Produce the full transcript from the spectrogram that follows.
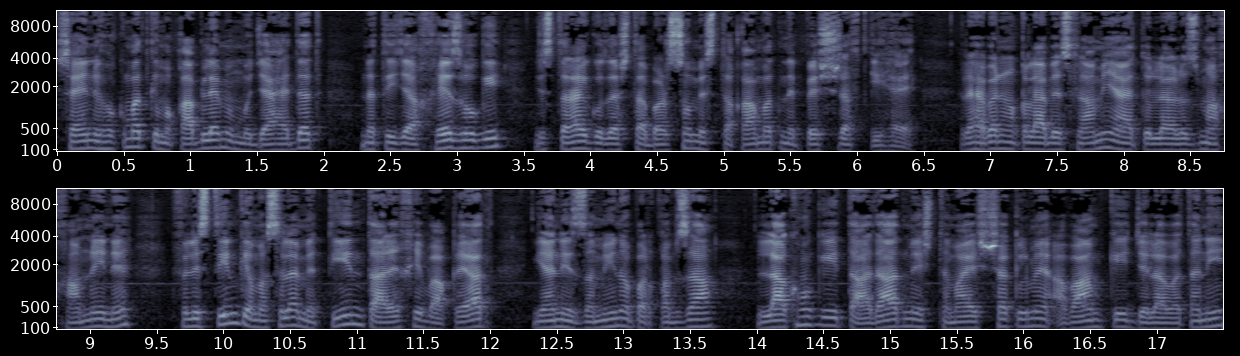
سعین حکومت کے مقابلے میں مجاہدت نتیجہ خیز ہوگی، جس طرح گزشتہ برسوں میں استقامت نے پیش رفت کی ہے۔ رہبر انقلاب اسلامی آیت اللہ عظمہ خامنی نے فلسطین کے مسئلے میں تین تاریخی واقعات یعنی زمینوں پر قبضہ لاکھوں کی تعداد میں اجتماعی شکل میں عوام کی جلا وطنی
